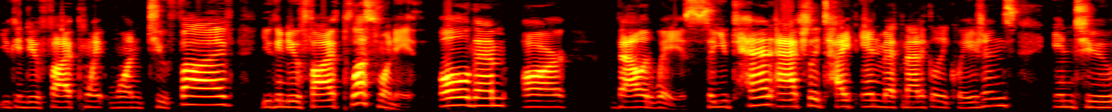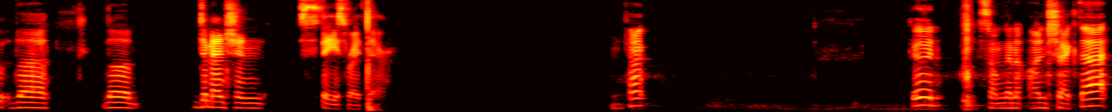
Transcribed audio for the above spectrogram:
You can do 5.125. You can do 5 plus 1 eighth. All of them are valid ways. So you can actually type in mathematical equations into the, the dimension space right there. Okay. Good. So I'm going to uncheck that.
